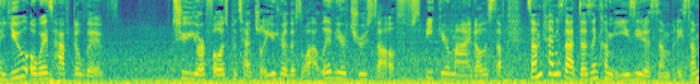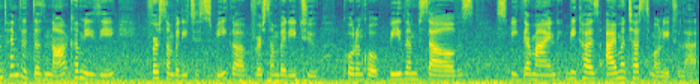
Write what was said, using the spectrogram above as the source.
you always have to live to your fullest potential. You hear this a lot. Live your true self, speak your mind, all this stuff. Sometimes that doesn't come easy to somebody. Sometimes it does not come easy for somebody to speak up, for somebody to quote unquote be themselves, speak their mind, because I'm a testimony to that.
